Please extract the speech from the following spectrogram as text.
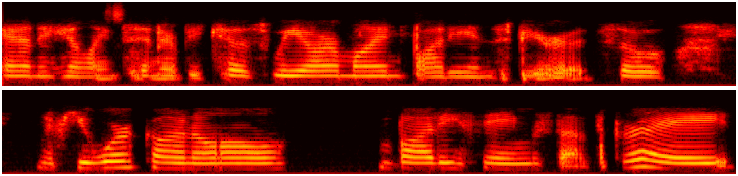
and a healing center because we are mind, body, and spirit. So if you work on all body things, that's great,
